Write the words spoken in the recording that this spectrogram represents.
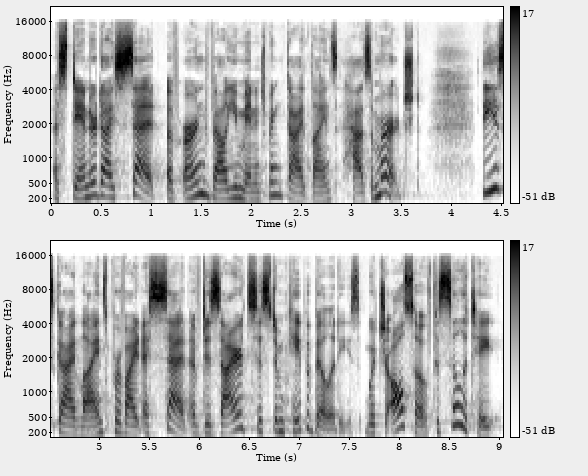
A standardized set of earned value management guidelines has emerged. These guidelines provide a set of desired system capabilities which also facilitate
